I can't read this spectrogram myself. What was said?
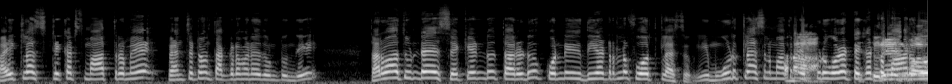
పై క్లాస్ టికెట్స్ మాత్రమే పెంచడం తగ్గడం అనేది ఉంటుంది. తర్వాత ఉండే సెకండ్ థర్డ్ కొన్ని థియేటర్లో ఫోర్త్ క్లాస్. ఈ మూడు క్లాసులు మాత్రం ఎప్పుడు కూడా టికెట్లు మారవు.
